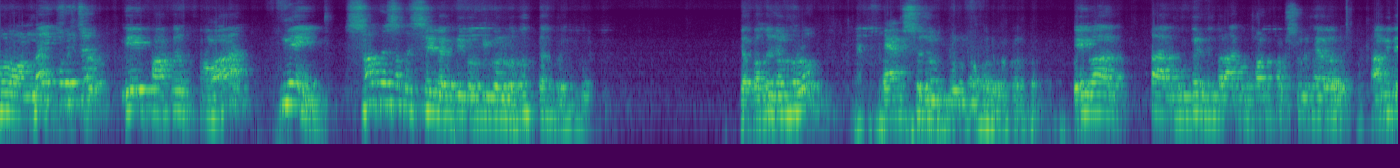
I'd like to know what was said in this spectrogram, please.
বড় অন্যায় করেছ, এই পাপের ক্ষমা নেই। সাথে সাথে সে ব্যক্তিকে কি করল? হত্যা করে দিল। কতজন হলো? একশো জন পূর্ণ হলো। এবার তার বুকের ভিতর আগে ধরফর শুরু হয়ে গেল। আমি তো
